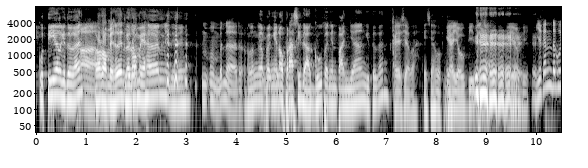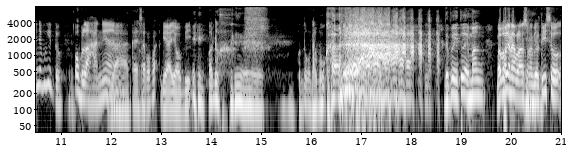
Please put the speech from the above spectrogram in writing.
kutil gitu kan. Ah, Roromeheun gitu. Ngeromehan gitu. mm, mm, bener Kalau nggak pengen operasi dagu, pengen panjang gitu kan. kayak siapa Kayak siapa? Pak? Gia Yobi Gia Yobi ya kan dagunya begitu oh belahannya Belahan. Kayak siapa pak? Gia Yobi Waduh. Untung udah buka. Tapi itu emang bapak kenapa langsung ambil tisu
